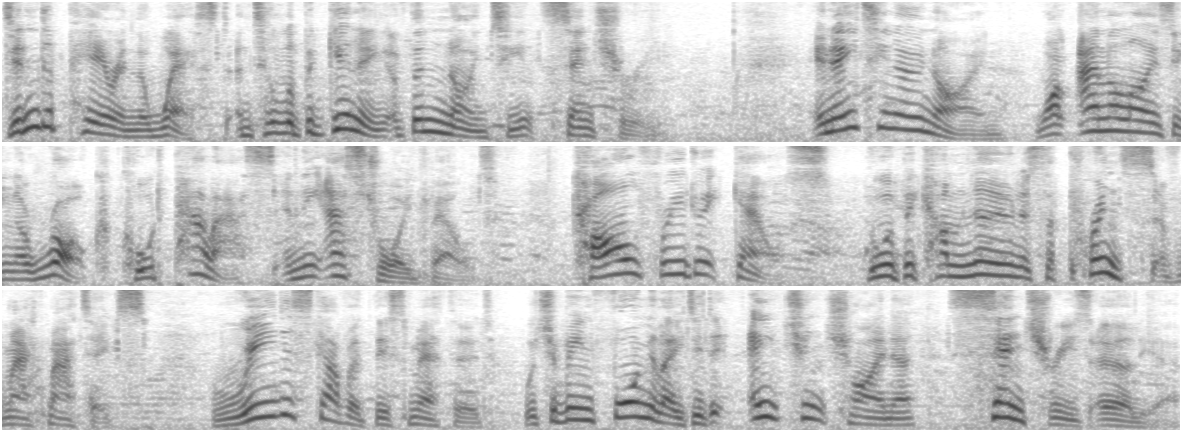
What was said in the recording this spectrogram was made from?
didn't appear in the West until the beginning of the 19th century. In 1809, while analysing a rock called Pallas in the asteroid belt, Carl Friedrich Gauss, who would become known as the Prince of Mathematics, rediscovered this method, which had been formulated in ancient China centuries earlier.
